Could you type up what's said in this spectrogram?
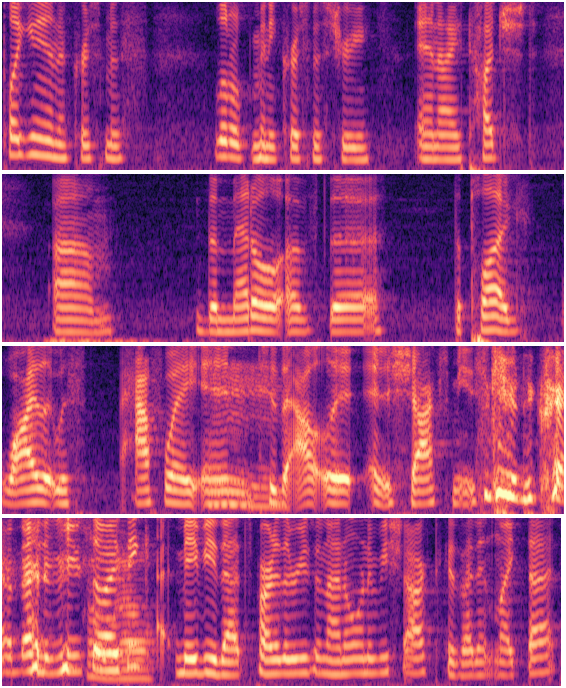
plugging in a Christmas little mini Christmas tree, and I touched um, the metal of the the plug while it was halfway into Mm. the outlet, and it shocked me. Scared the crap out of me. So Oh, I wow. think maybe that's part of the reason I don't want to be shocked because I didn't like that.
